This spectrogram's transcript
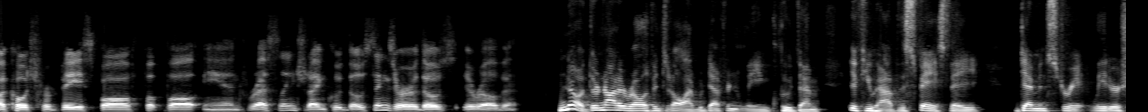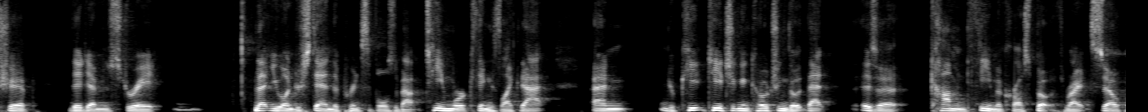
a coach for baseball, football, and wrestling. Should I include those things, or are those irrelevant? No, they're not irrelevant at all. I would definitely include them if you have the space. They demonstrate leadership. They demonstrate that you understand the principles about teamwork, things like that and you're teaching and coaching though that is a common theme across both right? So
